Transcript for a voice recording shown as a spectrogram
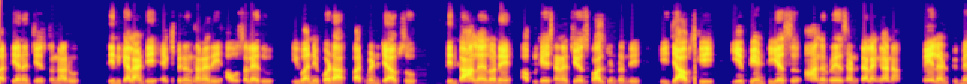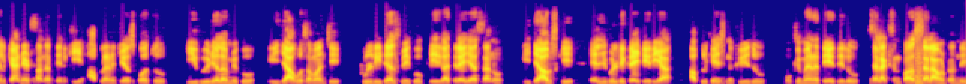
భర్తీ అనేది చేస్తున్నారు. దీనికి ఎలాంటి ఎక్స్పీరియన్స్ అనేది అవసరం లేదు. ఇవన్నీ కూడా పర్మనెంట్ జాబ్స్ దీనికి ఆన్లైన్లోనే అప్లికేషన్ అనేది చేసుకోవాల్సి ఉంటుంది. ఈ జాబ్స్కి APNTS Andhra Pradesh and Telangana male and female candidates అందరూ దీనికి అప్లై చేసుకోవచ్చు. ఈ వీడియోలో మీకు ఈ జాబ్కు సంబంధించి ఫుల్ డీటెయిల్స్ మీకు క్లియర్గా తెలియజేస్తాను. ఈ జాబ్స్కి ఎలిజిబిలిటీ క్రైటీరియా అప్లికేషన్ ఫీజు ముఖ్యమైన తేదీలు సెలక్షన్ ప్రాసెస్ ఎలా ఉంటుంది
